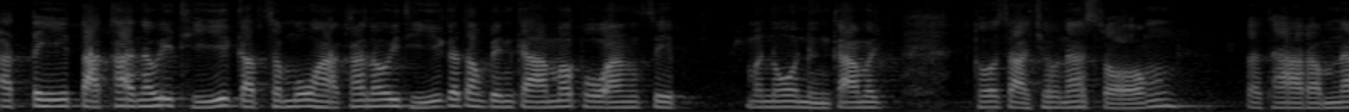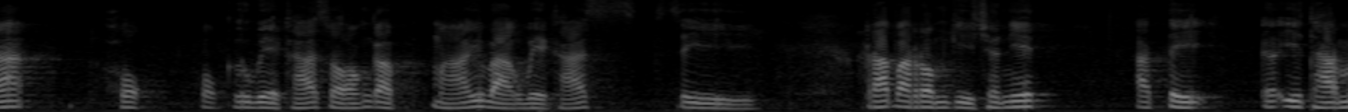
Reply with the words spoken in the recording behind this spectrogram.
อตีตักขานวิถีกับสมุหาคานวิถีก็ต้องเป็นการมะพวังสิบมโนหนึ่งการมโทสะโชนะสองตถารมณะหกหกคือเบขาสองกับมหาวิบากเบขาสี่รับอารมณ์กี่ชนิด อติอิธาม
